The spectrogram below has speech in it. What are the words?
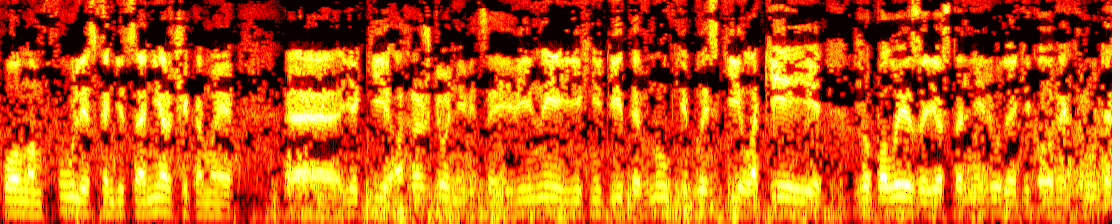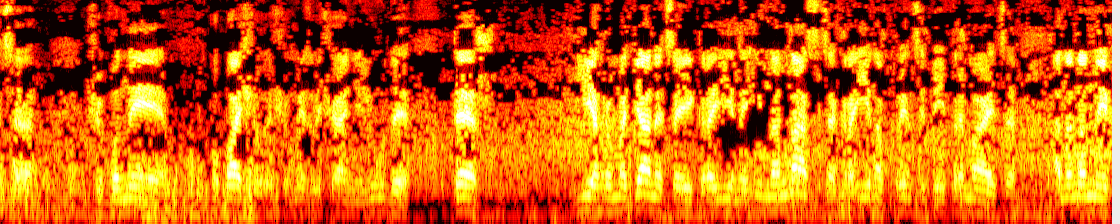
в повному фулі з кондиціонерчиками, е, які ограждені від цієї війни, їхні діти, внуки, близькі, лакеї, жополизи і остальні люди, які коло них крутяться, щоб вони побачили, що ми звичайні люди теж є громадяни цієї країни, і на нас ця країна в принципі і тримається, а не на них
